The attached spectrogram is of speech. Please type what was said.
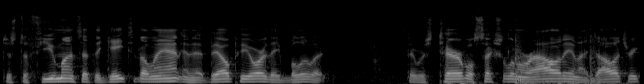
Just a few months at the gate to the land, and at Baal Peor, they blew it. There was terrible sexual immorality and idolatry.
